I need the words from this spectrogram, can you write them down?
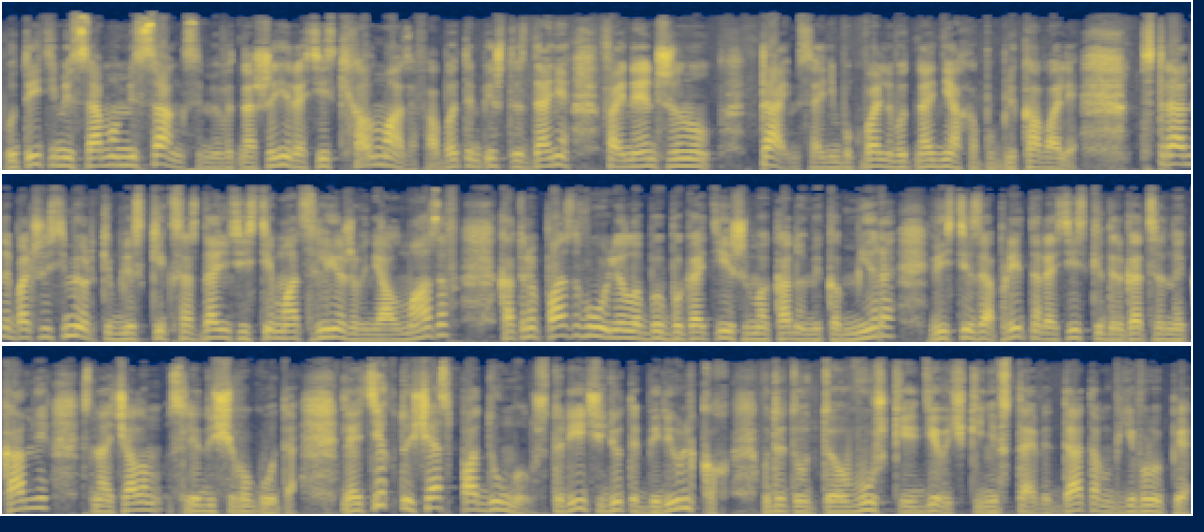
вот этими самыми санкциями в отношении российских алмазов. Об этом пишет издание Financial Times. Они буквально вот на днях опубликовали. Страны Большой Семерки близки к созданию системы отслеживания алмазов, которая позволила бы богатейшим экономикам мира ввести запрет на российские драгоценные камни с началом следующего года. Для тех, кто сейчас подумал, что речь идет о бирюльках, вот это вот в ушки девочки не вставят, да, там в Европе,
